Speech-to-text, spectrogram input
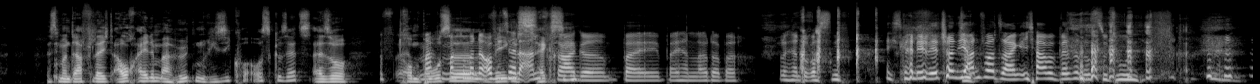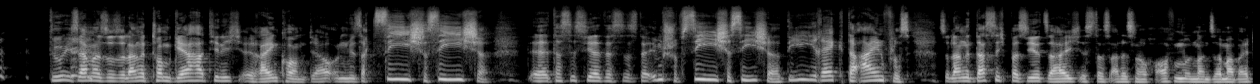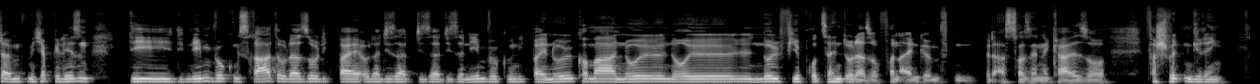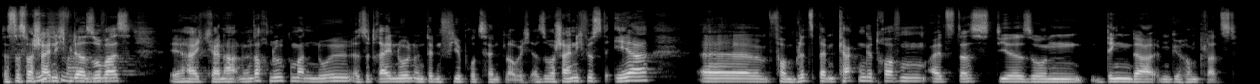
ist man da vielleicht auch einem erhöhten Risiko ausgesetzt? Also, äh, Thrombose Mach, mach mal eine offizielle sexy? Anfrage bei, bei Herrn Lauterbach oder Herrn Drosten. ich kann dir jetzt schon die Antwort sagen. Ich habe Besseres zu tun. Du, ich sag mal so, solange Tom Gerhardt hier nicht äh, reinkommt, ja, und mir sagt, sicher, sicher, äh, das ist ja, das ist der Impfstoff, sicher, sicher, direkter Einfluss. Solange das nicht passiert, sage ich, ist das alles noch offen und man soll mal weiter impfen. Ich habe gelesen, die, die Nebenwirkungsrate oder so liegt bei, oder dieser, dieser, dieser Nebenwirkung liegt bei 0,0004 Prozent oder so von allen Geimpften mit AstraZeneca, also verschwindend gering. Das ist wahrscheinlich wieder sowas, ja, ich keine Ahnung, doch 0,0, also 3 Nullen und dann 4 Prozent, glaube ich. Also wahrscheinlich wirst du eher äh, vom Blitz beim Kacken getroffen, als dass dir so ein Ding da im Gehirn platzt.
